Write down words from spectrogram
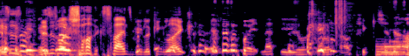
This is this is what Sharks fans be looking like. Wait, Matthew, your profile picture now.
